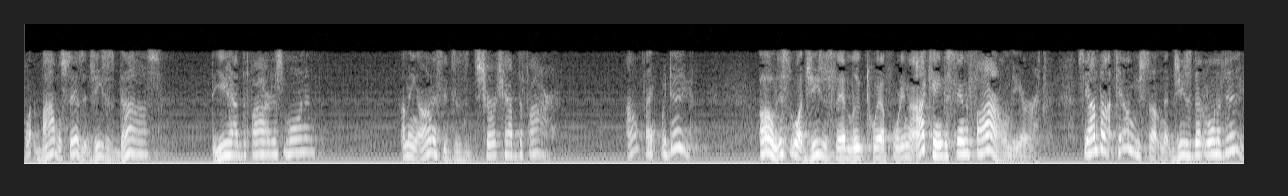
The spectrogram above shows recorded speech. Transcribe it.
What the Bible says that Jesus does. Do you have the fire this morning? I mean, honestly, does the church have the fire? I don't think we do. Oh, this is what Jesus said Luke 12 49. I came to send a fire on the earth. See, I'm not telling you something that Jesus doesn't want to do.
